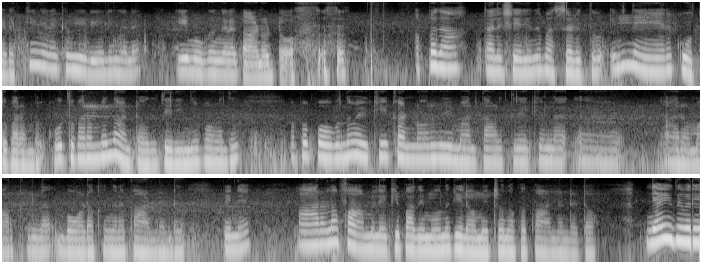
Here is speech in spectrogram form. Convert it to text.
ഇടയ്ക്ക് ഇങ്ങനെയൊക്കെ വീഡിയോയിൽ ഇങ്ങനെ ഈ മുഖം ഇങ്ങനെ കാണും കേട്ടോ. അപ്പോൾ ഇതാ തലശ്ശേരിയിൽ നിന്ന് ബസ് എടുത്തു. ഇനി നേരെ കൂത്തുപറമ്പ്. കൂത്തുപറമ്പിൽ നിന്നാണ് കേട്ടോ അത് തിരിഞ്ഞു പോണത്. അപ്പോൾ പോകുന്ന വഴിക്ക് കണ്ണൂർ വിമാനത്താവളത്തിലേക്കുള്ള ആരോ മാർക്കുള്ള ബോർഡൊക്കെ ഇങ്ങനെ കാണുന്നുണ്ട്. പിന്നെ ആറളം ഫാമിലേക്ക് പതിമൂന്ന് കിലോമീറ്റർ എന്നൊക്കെ കാണുന്നുണ്ട് കേട്ടോ ഞാൻ ഇതുവരെ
